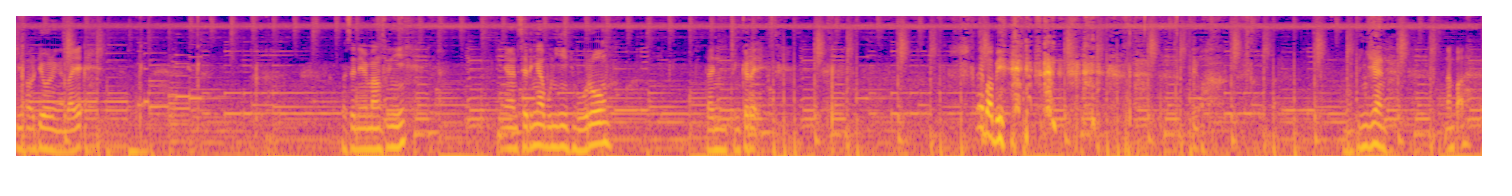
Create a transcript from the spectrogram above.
ini audio dengan baik. Masa ni memang sunyi Yang saya dengar bunyi burung dan cengkerik Eh babi. Tengok. Tinggi kan. Nampak lah.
